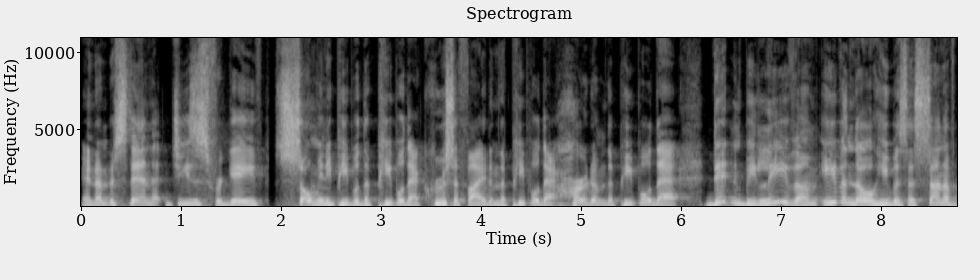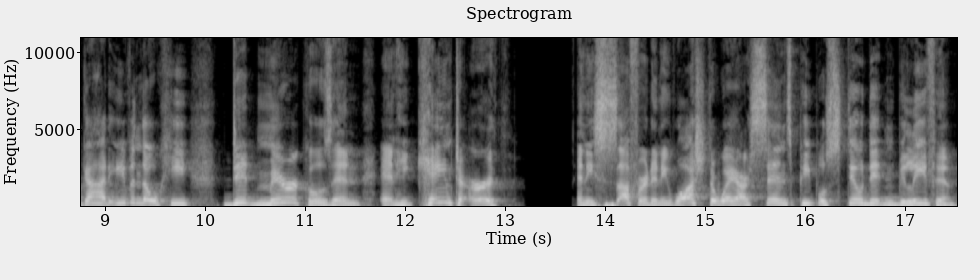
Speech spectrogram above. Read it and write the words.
and understand that Jesus forgave so many people, the people that crucified him, the people that hurt him, the people that didn't believe him, even though he was a son of God, even though he did miracles and and he came to earth and he suffered and he washed away our sins, people still didn't believe him.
